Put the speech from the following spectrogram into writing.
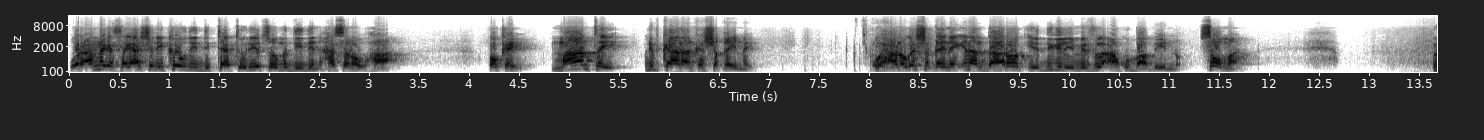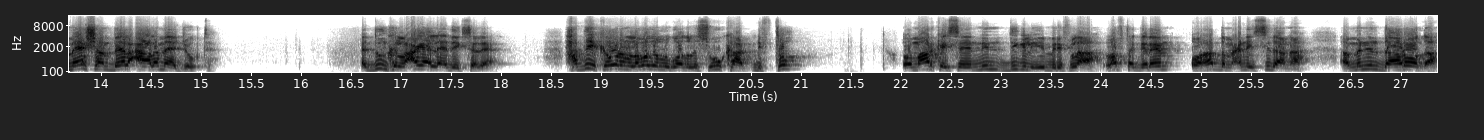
war annaga sagaashan iyo kowdii dictaatoriyad sooma diidin xasanow ha okay maantay dhibkaanaan ka shaqaynay waxaan uga shaqaynay inaan daarood iyo digil iyo mirfle aan ku baabi'ino sowman meeshaan beel caalamaa joogta. Adduunka lacagaa la adeegsadaa. Haddii ka waran labada lugood laisugu kaa dhifto oo ma arkayse nin digil iyo mirifle ah lafta gareen oo hadda macnihi sidaan ah ama nin daarood ah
